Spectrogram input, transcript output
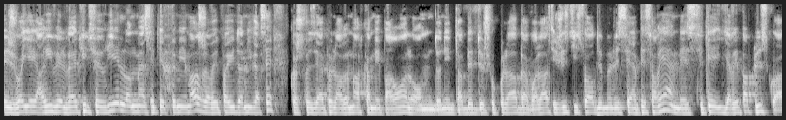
Et je voyais arriver le 28 février. Le lendemain, c'était le 1er mars. J'avais pas eu d'anniversaire. Quand je faisais un peu la remarque à mes parents, alors on me donnait une tablette de chocolat. Ben voilà, c'est juste histoire de me laisser un peu sans rien. Mais c'était, il y avait pas plus, quoi.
